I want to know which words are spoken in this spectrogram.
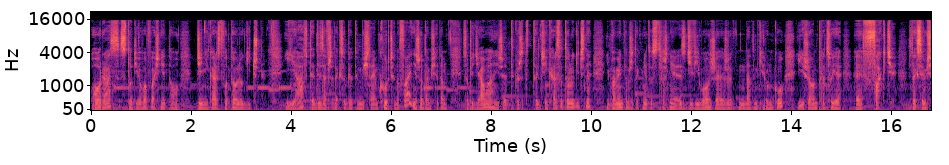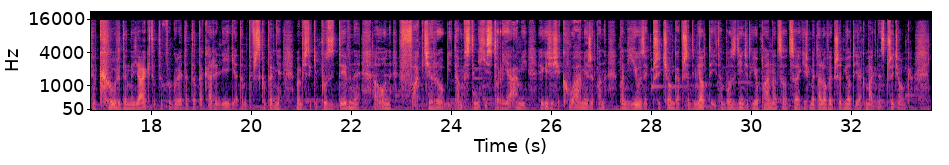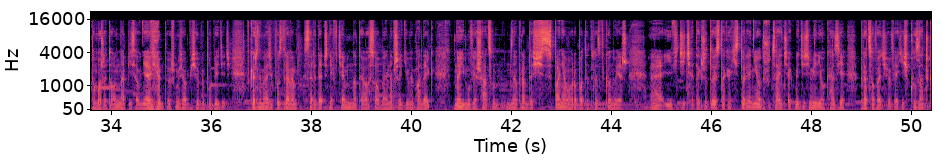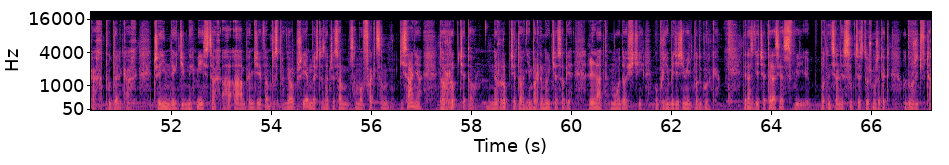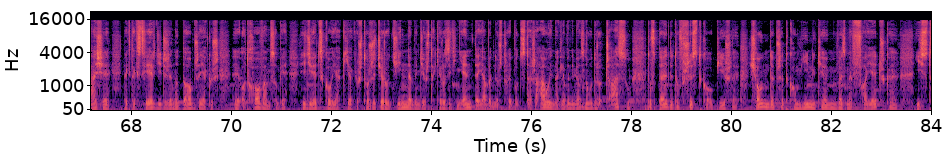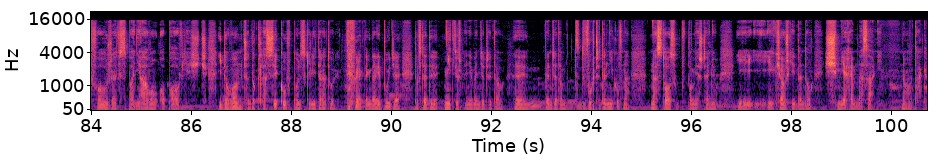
oraz studiował właśnie to dziennikarstwo teologiczne. I ja wtedy zawsze tak sobie o tym myślałem, kurczę, no fajnie, że on tam się tam sobie działa i że tylko, że to, to dziennikarstwo teologiczne i pamiętam, że tak mnie to strasznie zdziwiło, że, że na tym kierunku i że on pracuje e, w fakcie. Tak sobie myślałem, kurde, no jak to, to w ogóle to, to taka religia, tam to wszystko pewnie ma być takie pozytywne, a on w fakcie robi tam z tymi historiami, gdzie się kłamie, że pan, pan Józek przyciąga przedmioty i tam było zdjęcie takiego pana, co, co jakieś metalowe przedmioty jak magnes przyciąga. To może to on napisał, nie wiem, to już musiałby się wypowiedzieć. W każdym razie pozdrawiam serdecznie w ciemno tę osobę, na wszelki wypadek. No i mówię szacun, naprawdę wspaniałą robotę teraz wykonujesz. E, I widzicie, także to jest taka historia, nie odrzucajcie. Jak będziecie mieli okazję pracować w jakichś kozaczkach, pudelkach czy innych dziwnych miejscach, a, a będzie wam to sprawiało przyjemność, to znaczy sam, samo fakt sam pisania, to róbcie to, róbcie to, nie marnujcie sobie lat młodości, bo później będziecie mieli pod górkę. Teraz wiecie, teraz ja swój potencjalny sukces to już muszę tak odłożyć w czasie, tak, tak stwierdzić, że no dobrze, jak już y, odchowam sobie dziecko, jak, jak już to życie rodzinne będzie już takie rozwinięte, ja będę już trochę podstarzały, nagle będę miał znowu dużo czasu, to wtedy to wszystko opiszę. Siądę przed kominkiem, wezmę fajeczkę i stworzę wspaniałą opowieść i dołączę do klasyków polskiej literatury. Tylko jak tak dalej pójdzie, to wtedy nikt już mnie nie będzie czytał. Y, będzie tam dwóch czytelników na, na 100 osób w pomieszczeniu i, i, i książki będą śmiechem na sali. No tak.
